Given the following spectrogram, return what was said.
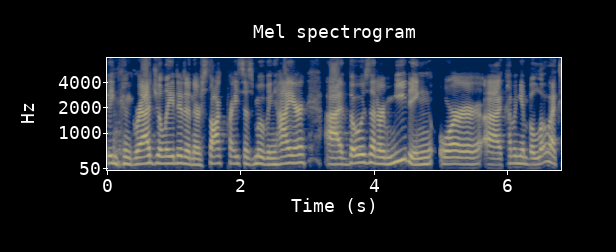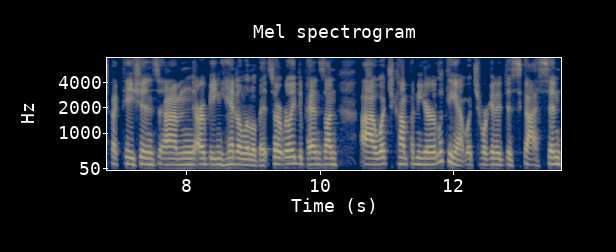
being congratulated, and their stock prices moving higher. Uh, those that are meeting or uh, coming in below expectations um, are being hit a little bit. So it really depends on uh, which company you're looking at, which we're going to discuss. And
